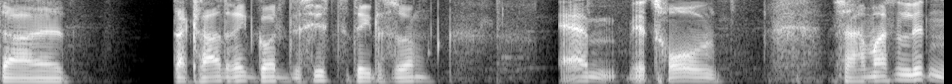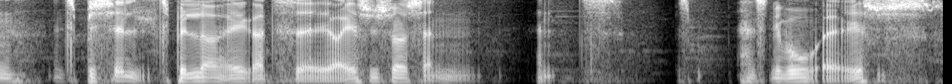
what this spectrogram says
der, der klarede det rigtig godt i det sidste del af sæsonen. Ja, jeg tror... Så han var sådan lidt en, en speciel spiller, ikke? Og øh, jeg synes også, han, hans, hans niveau... Øh, jeg synes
